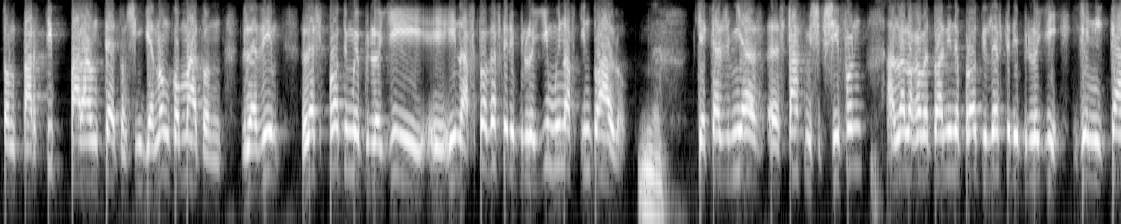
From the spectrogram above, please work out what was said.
των παρτί παραντέ, των συγγενών κομμάτων. Δηλαδή λες πρώτη μου επιλογή ε, είναι αυτό, δεύτερη επιλογή μου είναι αυτή είναι το άλλο Ναι. και κάνεις μια ε, στάθμιση ψήφων ανάλογα με το αν είναι πρώτη ή δεύτερη επιλογή. Γενικά,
